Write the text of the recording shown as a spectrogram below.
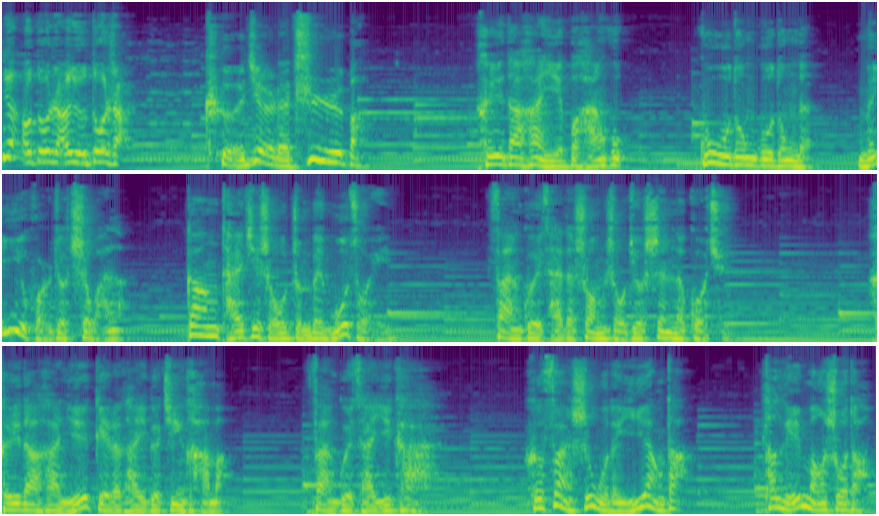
要多少有多少，可劲儿的吃吧。黑大汉也不含糊，咕咚咕咚的，没一会儿就吃完了。刚抬起手准备抹嘴，范贵才的双手就伸了过去，黑大汉也给了他一个金蛤蟆。范贵才一看，和范十五的一样大，他连忙说道。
